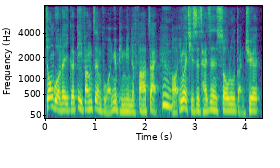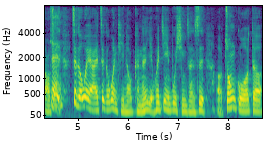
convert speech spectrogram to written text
中国的一个地方政府啊，因为频频的发债，哦，因为其实财政收入短缺哦，所以这个未来这个问题呢，可能也会进一步形成是呃中国的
